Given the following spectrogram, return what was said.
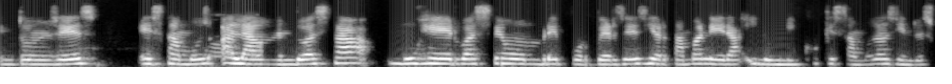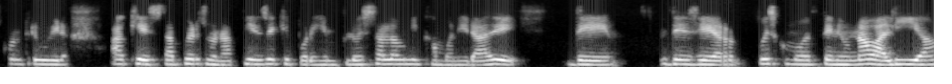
Entonces, estamos alabando a esta mujer o a este hombre por verse de cierta manera y lo único que estamos haciendo es contribuir a que esta persona piense que, por ejemplo, esta es la única manera de, de, ser, pues como de tener una valía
